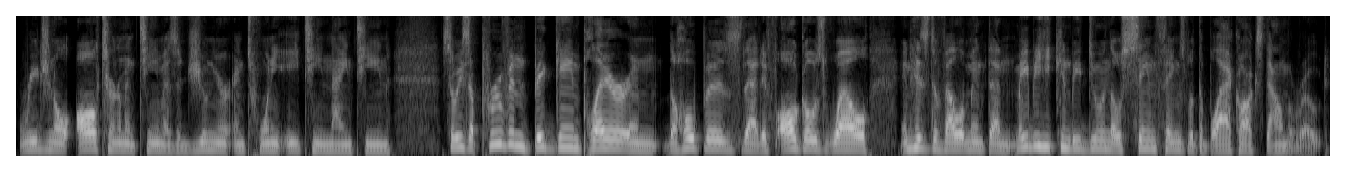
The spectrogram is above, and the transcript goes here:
Regional All Tournament team as a junior in 2018 19. So he's a proven big game player, and the hope is that if all goes well in his development, then maybe he can be doing those same things with the Blackhawks down the road.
